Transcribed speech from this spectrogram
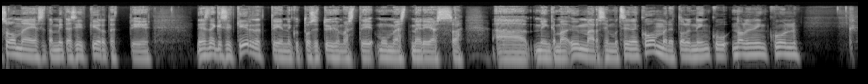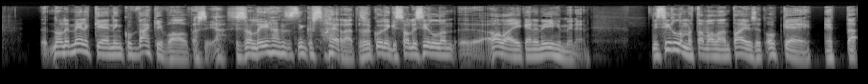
somea ja sitä, mitä siitä kirjoitettiin. Niin ensinnäkin siitä kirjoitettiin niin kuin tosi tyhmästi mun mielestä mediassa, ää, minkä mä ymmärsin, mutta sitten kommentit oli niin kuin, ne oli niin kuin, ne oli melkein niin kuin väkivaltaisia. Siis oli ihan niin kuin sairaita. Se kuitenkin se oli silloin alaikäinen ihminen. Niin silloin mä tavallaan tajusin, että okei, että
